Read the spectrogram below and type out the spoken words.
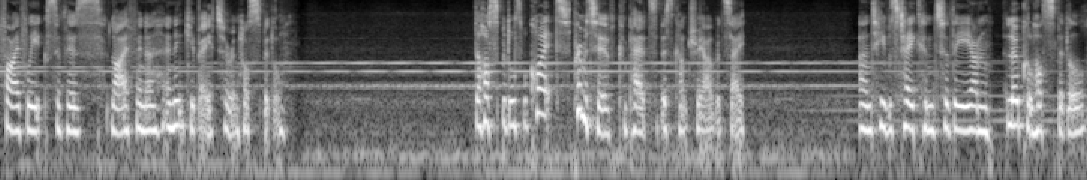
five weeks of his life in a, an incubator in hospital. The hospitals were quite primitive compared to this country, I would say. And he was taken to the um, local hospital,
